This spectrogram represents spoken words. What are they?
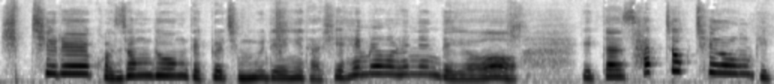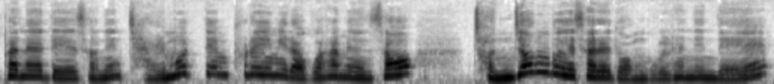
17일 권성동 대표 직무대행이 다시 해명을 했는데요. 일단 사적 채용 비판에 대해서는 잘못된 프레임이라고 하면서 전 정부의 사례도 언급을 했는데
